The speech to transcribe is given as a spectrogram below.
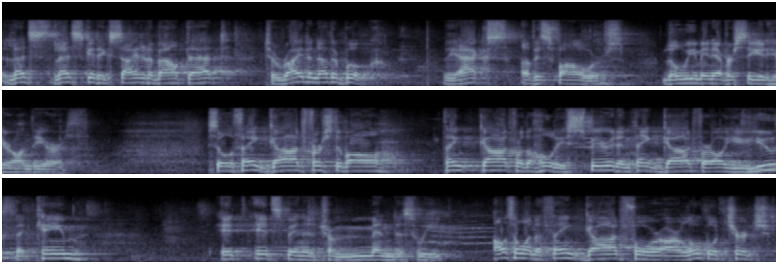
let's, let's get excited about that to write another book, The Acts of His Followers, though we may never see it here on the earth. So thank God, first of all, thank God for the Holy Spirit, and thank God for all you youth that came. It, it's been a tremendous week. Also, want to thank God for our local church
